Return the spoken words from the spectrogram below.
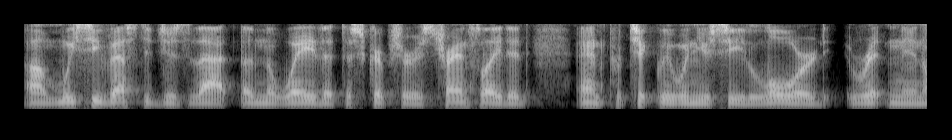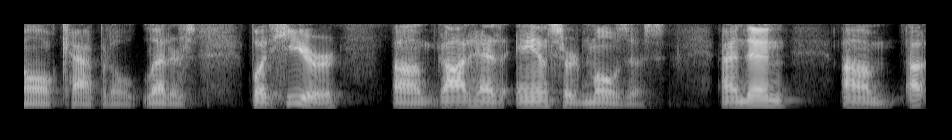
um, we see vestiges of that in the way that the scripture is translated, and particularly when you see Lord written in all capital letters. But here, um, God has answered Moses. And then um, I,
